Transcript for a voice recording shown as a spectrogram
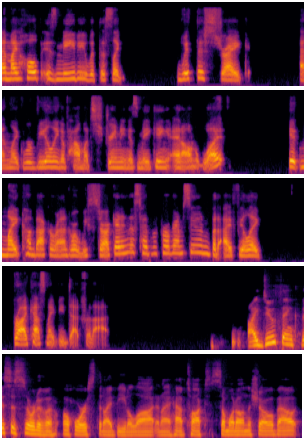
And my hope is maybe with this, like, with this strike and like revealing of how much streaming is making and on what, it might come back around where we start getting this type of program soon. But I feel like broadcast might be dead for that. I do think this is sort of a, a horse that I beat a lot, and I have talked somewhat on the show about.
